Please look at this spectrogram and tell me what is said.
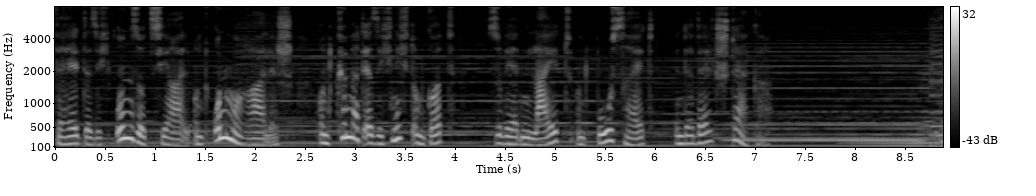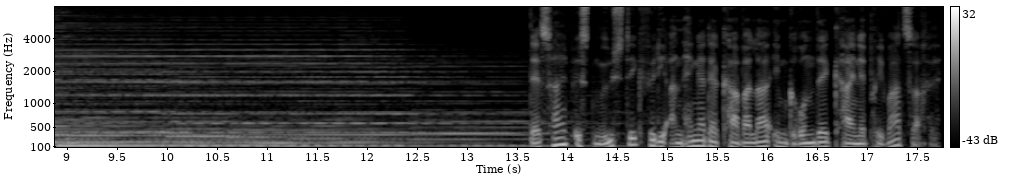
Verhält er sich unsozial und unmoralisch und kümmert er sich nicht um Gott, so werden Leid und Bosheit in der Welt stärker. Deshalb ist Mystik für die Anhänger der Kabbala im Grunde keine Privatsache.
